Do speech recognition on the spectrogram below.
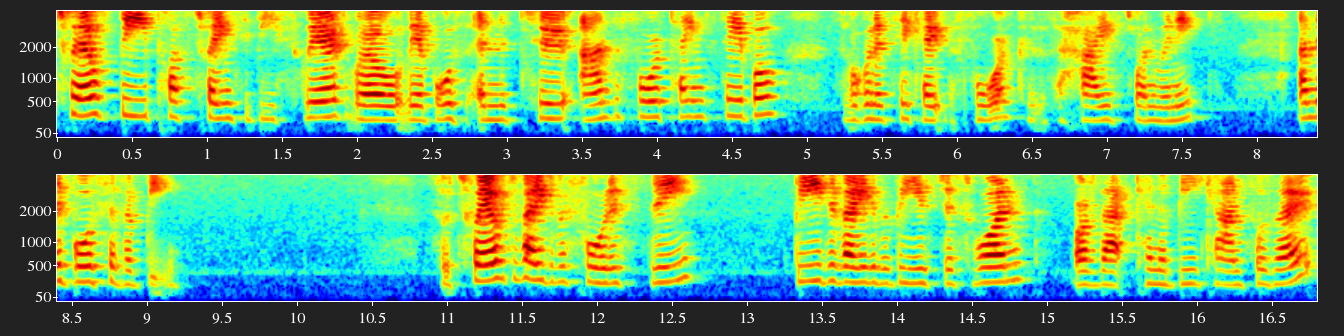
12b plus 20b squared, well, they're both in the 2 and the 4 times table. So we're going to take out the 4 because it's the highest one we need. And they both have a b. So 12 divided by 4 is 3. b divided by b is just 1, or that kind of b cancels out.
